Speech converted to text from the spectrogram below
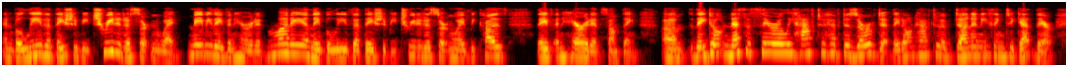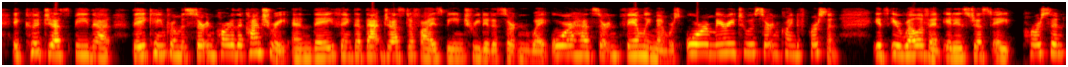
and believe that they should be treated a certain way. Maybe they've inherited money and they believe that they should be treated a certain way because they've inherited something. Um, they don't necessarily have to have deserved it. They don't have to have done anything to get there. It could just be that they came from a certain part of the country and they think that that justifies being treated a certain way or had certain family members or married to a certain kind of person. It's irrelevant. It is just a person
